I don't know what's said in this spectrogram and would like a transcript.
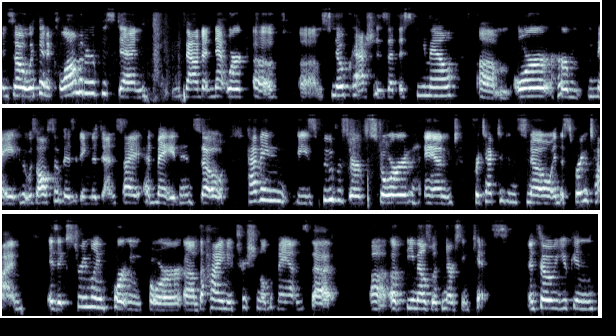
And so within a kilometer of this den, we found a network of um, snow caches that this female um, or her mate, who was also visiting the den site, had made. And so having these food reserves stored and protected in snow in the springtime is extremely important for um, the high nutritional demands that uh, of females with nursing kits. And so you can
